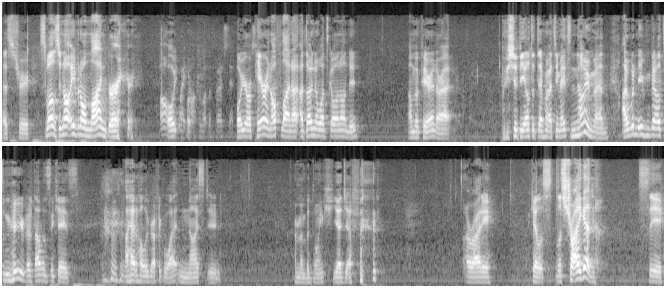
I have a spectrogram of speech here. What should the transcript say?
That's true. Swells, you're not even online, bro. Oh, Or- wait, no, I forgot the first step. Or you're appearing offline. I, I don't know what's going on, dude. I'm appearing, alright. We should be able to demo our teammates. No, man. I wouldn't even be able to move if that was the case. I had holographic white. Nice, dude. I remember Doink. Yeah, Jeff. Alrighty. Okay, let's let's try again. Let's see.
